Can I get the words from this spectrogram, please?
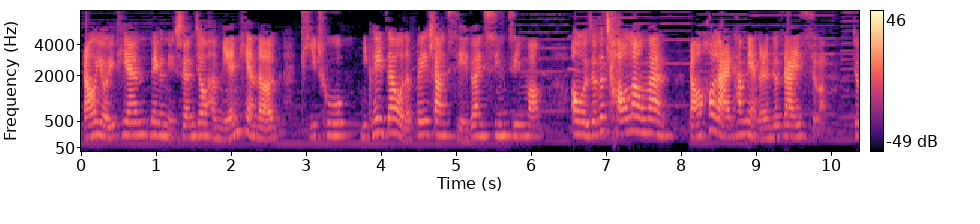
然后有一天，那个女生就很腼腆的提出：“你可以在我的背上写一段心经吗？”哦，我觉得超浪漫。然后后来他们两个人就在一起了，就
